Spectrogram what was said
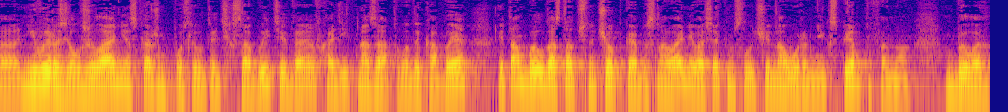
не выразил желания, скажем, после вот этих событий, да, входить назад в ОДКБ, и там было достаточно четкое обоснование, во всяком случае на уровне экспертов оно было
